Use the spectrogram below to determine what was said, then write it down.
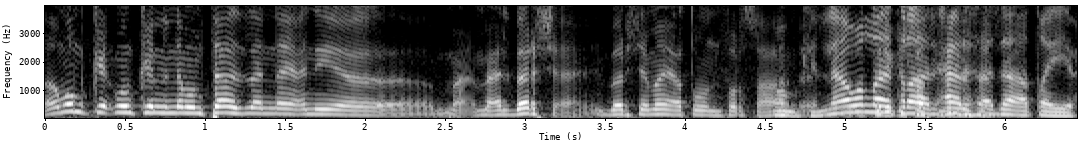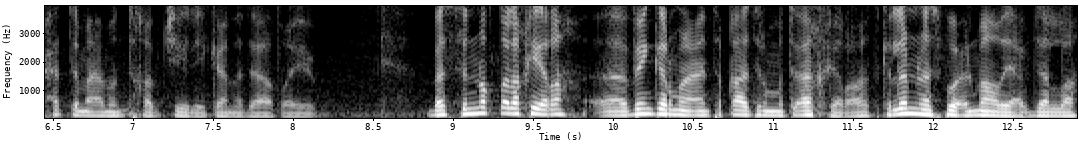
آه، ممكن ممكن إنه ممتاز لأنه يعني آه، مع, مع البرشا. يعني البرشا ما يعطون فرصة. ممكن. لا والله للفريق ترى الحارس إنه اداءه طيب حتى مع منتخب تشيلي كان اداءه طيب. بس النقطة الأخيرة آه، فينجر مع الانتقالات المتأخرة. تكلمنا الأسبوع الماضي يا عبد الله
